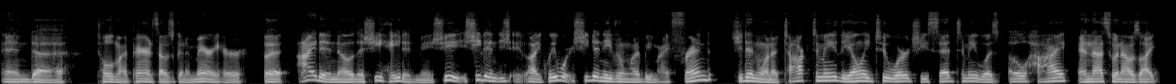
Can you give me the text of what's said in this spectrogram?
and uh told my parents I was going to marry her, but I didn't know that she hated me. She she didn't she, like we were she didn't even want to be my friend. She didn't want to talk to me. The only two words she said to me was "oh hi," and that's when I was like,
